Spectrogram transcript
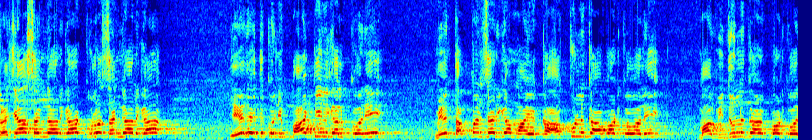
ప్రజా సంఘాలుగా కుల సంఘాలుగా ఏదైతే కొన్ని పార్టీలు కలుపుకొని మేము తప్పనిసరిగా మా యొక్క హక్కులను కాపాడుకోవాలి మా విధులను కాపాడుకోవాలి.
